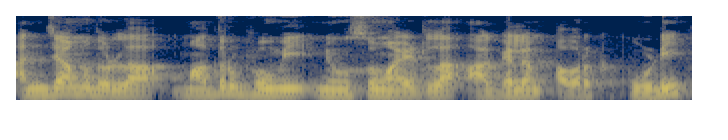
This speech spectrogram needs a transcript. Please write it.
അഞ്ചാമതുള്ള മാതൃഭൂമി ന്യൂസുമായിട്ടുള്ള അകലം അവർക്ക് കൂടി.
